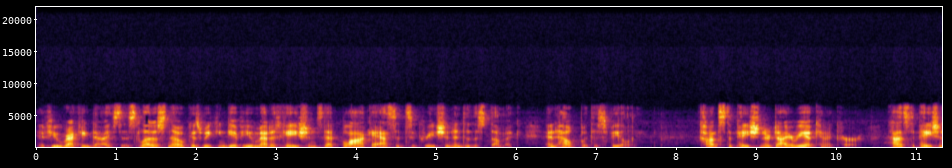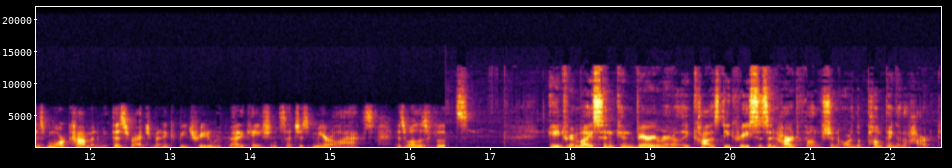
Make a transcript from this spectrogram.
If you recognize this, let us know because we can give you medications that block acid secretion into the stomach and help with this feeling. Constipation or diarrhea can occur. Constipation is more common with this regimen and can be treated with medications such as Miralax, as well as foods. Adriamycin can very rarely cause decreases in heart function or the pumping of the heart.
